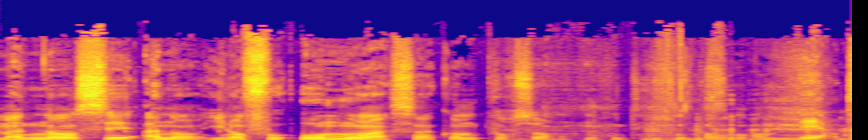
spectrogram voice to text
Maintenant, c'est ah non, il en faut au moins 50%. merde.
